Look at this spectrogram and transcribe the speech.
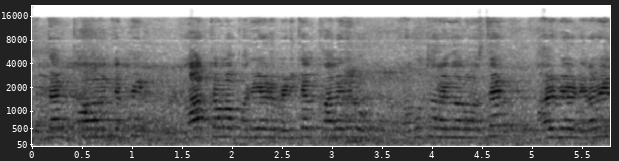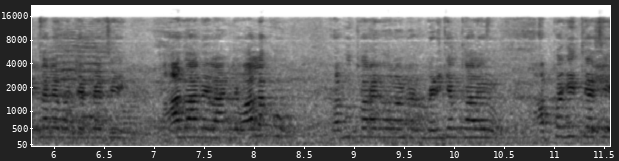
సిద్ధం కావాలని చెప్పి రాష్ట్రంలో పదిహేడు మెడికల్ కాలేజీలు ప్రభుత్వ రంగంలో వస్తే అవి మేము నిర్వహించలేమని చెప్పేసి ఆదాని లాంటి వాళ్ళకు ప్రభుత్వ రంగంలో ఉన్న మెడికల్ కాలేజ్ అప్పగిచ్చేసి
